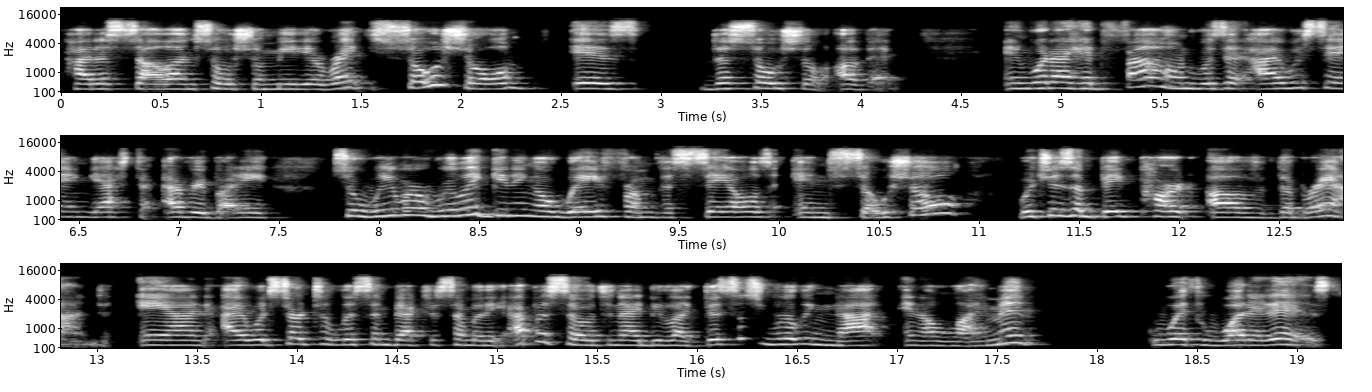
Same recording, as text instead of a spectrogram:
how to sell on social media, right? Social is the social of it. And what I had found was that I was saying yes to everybody. So we were really getting away from the sales and social, which is a big part of the brand. And I would start to listen back to some of the episodes and I'd be like, this is really not in alignment with what it is.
